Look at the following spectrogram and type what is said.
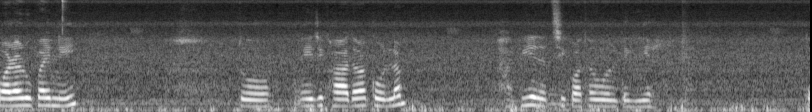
করার উপায় নেই। তো এই যে খাওয়া দাওয়া করলাম, হাঁপিয়ে যাচ্ছি কথা বলতে গিয়ে। তো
